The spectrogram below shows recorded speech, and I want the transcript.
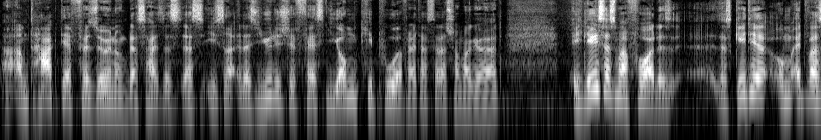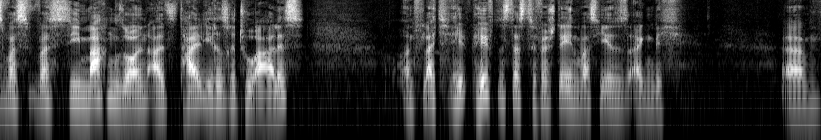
äh, am Tag der Versöhnung. Das heißt, das, das, Israel, das jüdische Fest Yom Kippur. Vielleicht hast du das schon mal gehört. Ich lese das mal vor. Das, das geht hier um etwas, was, was sie machen sollen als Teil ihres Rituales. Und vielleicht hilft uns das zu verstehen, was Jesus eigentlich ähm,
